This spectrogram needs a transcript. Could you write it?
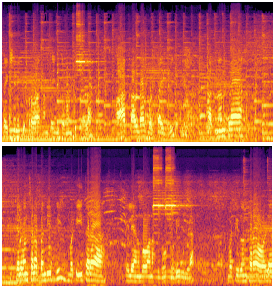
ಶೈಕ್ಷಣಿಕ ಪ್ರವಾಸ ಅಂತ ಏನು ತೊಗೊಂತಿದ್ರಲ್ಲ ಆ ಕಾಲದಾಗ ಬರ್ತಾಯಿದ್ವಿ ಅದ ನಂತರ ಕೆಲವೊಂದು ಸಲ ಬಂದಿದ್ವಿ ಬಟ್ ಈ ಥರ ಎಲ್ಲಿ ಅನುಭವ ನಮಗೂ ನೋಡಿರಲಿಲ್ಲ. ಬಟ್ ಇದೊಂಥರ ಒಳ್ಳೆ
